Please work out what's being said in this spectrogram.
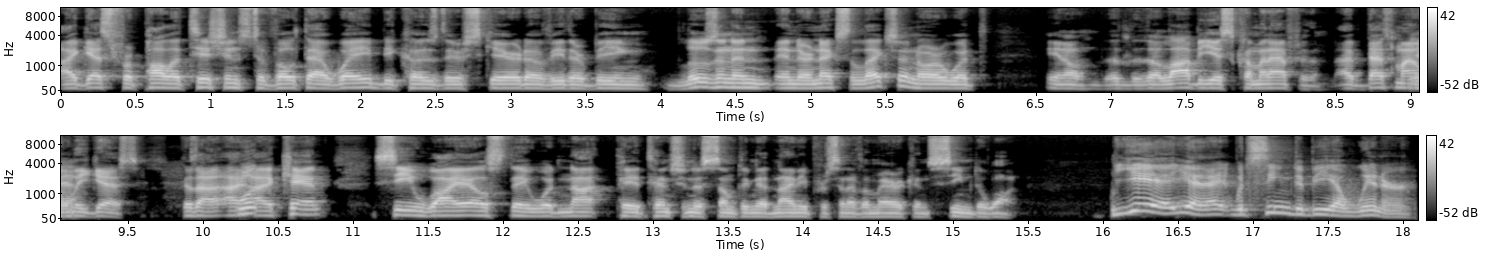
I guess, for politicians to vote that way because they're scared of either being losing in, in their next election or with you know the, the lobbyists coming after them. I, that's my yeah. only guess because I, I, I, can't see why else they would not pay attention to something that ninety percent of Americans seem to want. Yeah, yeah, it would seem to be a winner.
